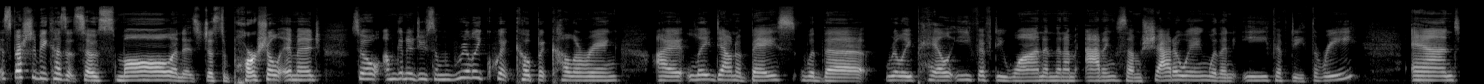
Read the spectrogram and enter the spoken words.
especially because it's so small and it's just a partial image. So I'm going to do some really quick Copic coloring. I laid down a base with the really pale E51 and then I'm adding some shadowing with an E53. And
